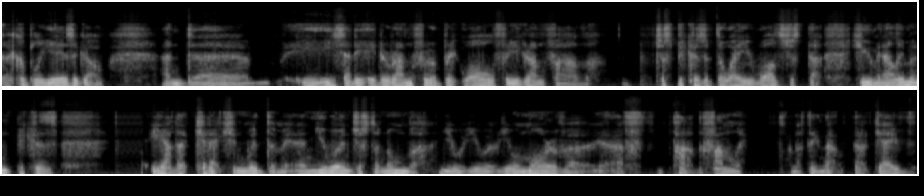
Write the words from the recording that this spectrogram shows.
a couple of years ago, and uh, he, he, said he'd ran through a brick wall for your grandfather, just because of the way he was, just that human element, because he had that connection with them, and you weren't just a number; you you were you were more of a, a part of the family. and I think that that gave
